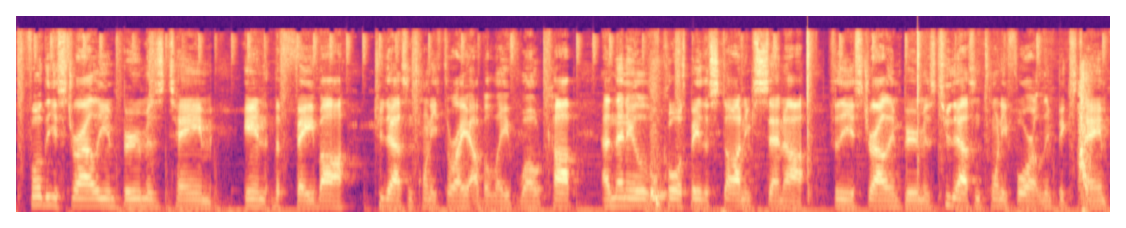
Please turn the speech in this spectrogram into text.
for the Australian Boomers team in the FIBA 2023, I believe, World Cup. And then he'll, of course, be the starting center for the Australian Boomers 2024 Olympics team.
